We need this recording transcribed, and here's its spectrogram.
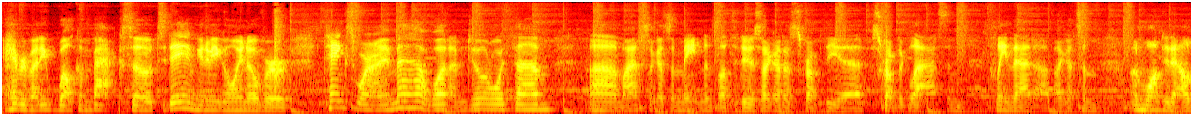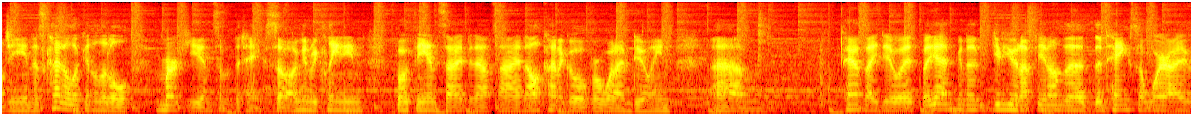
Hey everybody, welcome back. So today I'm going to be going over tanks where I'm at, what I'm doing with them. Um, I also got some maintenance left to do, so I got to scrub the uh, scrub the glass and clean that up. I got some unwanted algae and it's kind of looking a little murky in some of the tanks. So I'm going to be cleaning both the inside and outside. I'll kind of go over what I'm doing um, as I do it. But yeah, I'm going to give you an update on the, the tanks and where I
